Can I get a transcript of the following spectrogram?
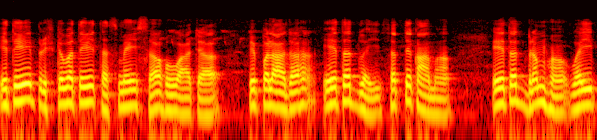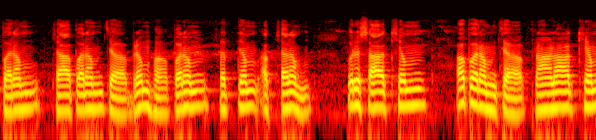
इति पृष्ठवते तस्मै स होवाच पिप्पलाद एतद्वै सत्यकाम। एतद् ब्रह्म वै परम चापरम च ब्रह्म परम सत्यम अक्षरम पुरुषाख्यम अपरम च प्राणाख्यम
